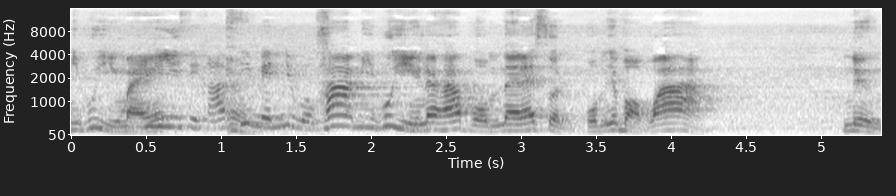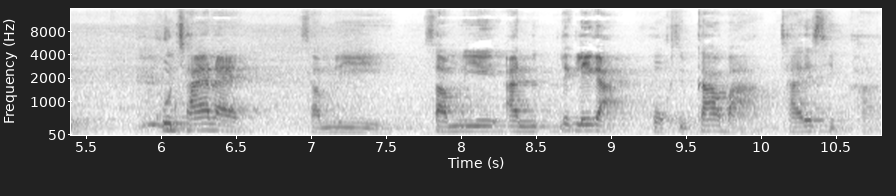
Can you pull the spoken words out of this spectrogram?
มีผู้หญิงไหมมีสิครับที่เม้นต์อยู่บอกว่าถ้ามีผู้หญิงนะครับ ผมในไลฟ์สดผมจะบอกว่าหนึ่งคุณใช้อะไรสำลีสำลีอันเล็กๆอะหกสิบเก้าบาทใช้ได้สิบครั้ง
